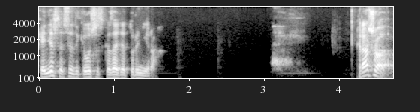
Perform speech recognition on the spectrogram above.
конечно, все-таки лучше сказать о турнирах. Хорошо.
